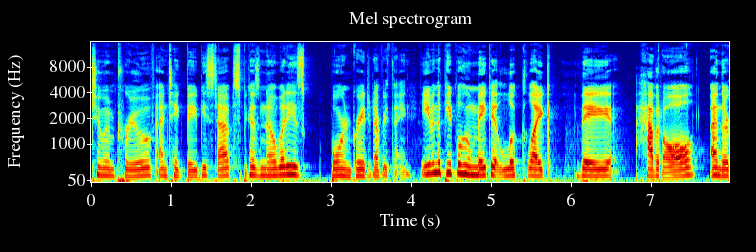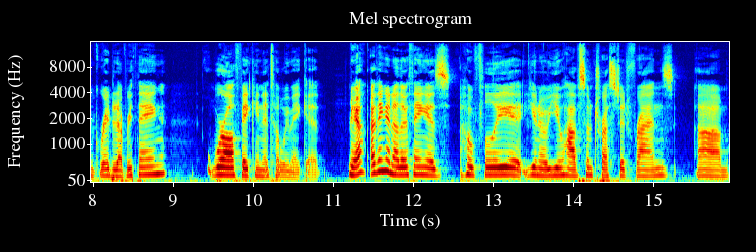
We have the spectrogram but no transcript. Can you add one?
to improve and take baby steps because nobody is born great at everything. Even the people who make it look like they have it all and they're great at everything, we're all faking it till we make it. Yeah. I think another thing is hopefully, you know, you have some trusted friends um,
